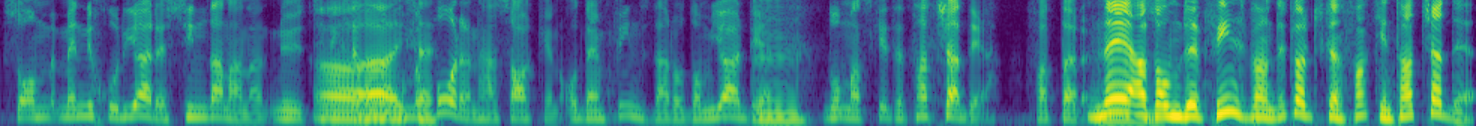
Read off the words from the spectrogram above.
Så om människor gör det, syndarna nu till Ja, exempel, ja, de kommer på den här saken och den finns där och de gör det Då man ska inte toucha det, fattar du? Nej alltså om det finns Bram, det är klart du ska fucking toucha det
